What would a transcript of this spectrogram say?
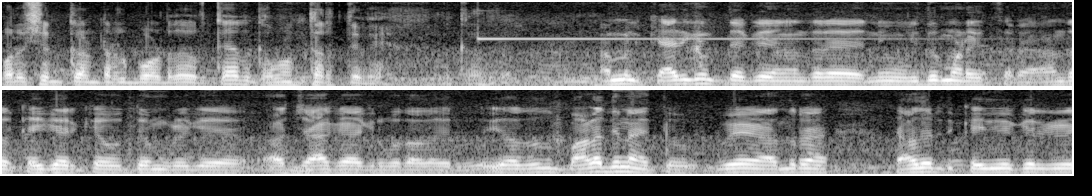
ಪೊಲ್ಯೂಷನ್ ಕಂಟ್ರೋಲ್ ಬೋರ್ಡ್ ಅದಕ್ಕೆ ಅದು ಗಮನ ತರ್ತೀವಿ. ಆಮೇಲೆ ಕ್ಯಾರಿಗಿಂತಾಗ ಏನಂದರೆ ನೀವು ಇದು ಮಾಡಿದ್ದು ಸರ್ ಅಂದರೆ ಕೈಗಾರಿಕೆ ಉದ್ಯಮಗಳಿಗೆ ಆ ಜಾಗ ಆಗಿರ್ಬೋದು ಅದಾಗಿರ್ಬೋದು ಅದು ಭಾಳ ದಿನ ಆಯಿತು. ವೇ ಅಂದರೆ ಯಾವುದೇ ರೀತಿ ಕೈಗಾರಿಕೆಗಳಿಗೆ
